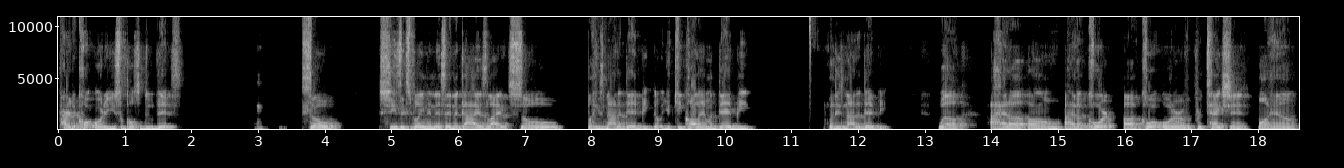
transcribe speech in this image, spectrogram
per the court order, you're supposed to do this. So she's explaining this, and the guy is like, so, but he's not a deadbeat though. You keep calling him a deadbeat, but he's not a deadbeat. Well, I had a um I had a court court order of protection on him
